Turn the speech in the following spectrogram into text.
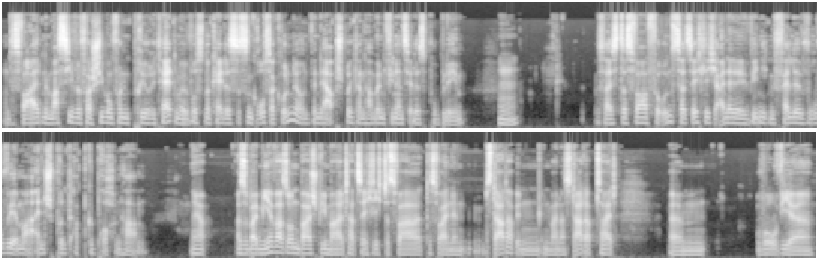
Und es war halt eine massive Verschiebung von Prioritäten, weil wir wussten, okay, das ist ein großer Kunde und wenn der abspringt, dann haben wir ein finanzielles Problem. Mhm. Das heißt, das war für uns tatsächlich einer der wenigen Fälle, wo wir immer einen Sprint abgebrochen haben. Ja. Also bei mir war so ein Beispiel mal tatsächlich, das war, das war in einem Startup in, in meiner Startup-Zeit ähm, wo wir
